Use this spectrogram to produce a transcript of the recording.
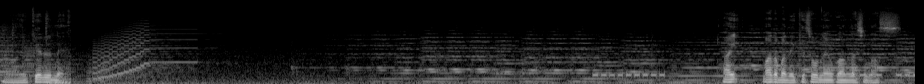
あいけるね。はい、まだまだいけそうな予感がします。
